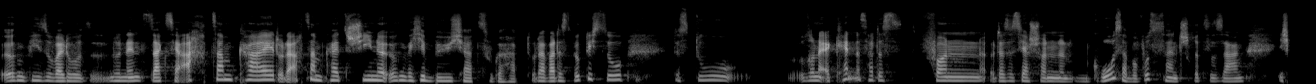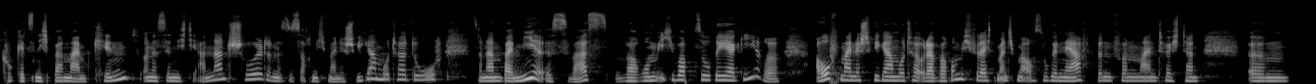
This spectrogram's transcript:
irgendwie so, weil du, du nennst, sagst ja Achtsamkeit oder Achtsamkeitsschiene, irgendwelche Bücher zu gehabt? Oder war das wirklich so, dass du so eine Erkenntnis hattest von, das ist ja schon ein großer Bewusstseinsschritt zu sagen, ich gucke jetzt nicht bei meinem Kind und es sind nicht die anderen schuld und es ist auch nicht meine Schwiegermutter doof, sondern bei mir ist was, warum ich überhaupt so reagiere auf meine Schwiegermutter oder warum ich vielleicht manchmal auch so genervt bin von meinen Töchtern. Ähm,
